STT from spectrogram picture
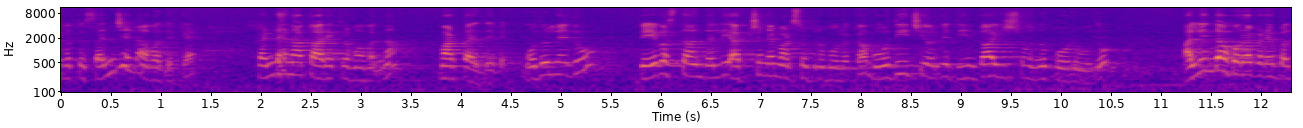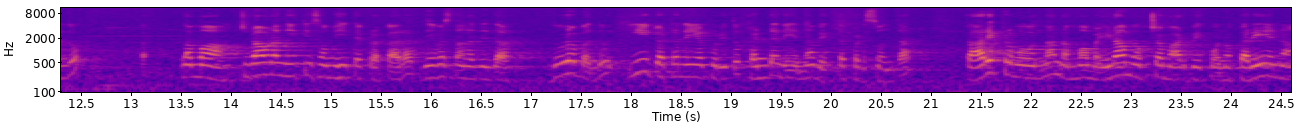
ಇವತ್ತು ಸಂಜೆ ನಾವು ಅದಕ್ಕೆ ಖಂಡನಾ ಕಾರ್ಯಕ್ರಮವನ್ನು ಮಾಡ್ತಾ ಇದ್ದೇವೆ. ಮೊದಲನೇದು ದೇವಸ್ಥಾನದಲ್ಲಿ ಅರ್ಚನೆ ಮಾಡಿಸೋದ್ರ ಮೂಲಕ ಮೋದಿಜಿಯವರಿಗೆ ದೀರ್ಘಾಯುಷ್ಯವನ್ನು ಕೋರುವುದು. ಅಲ್ಲಿಂದ ಹೊರಗಡೆ ಬಂದು ನಮ್ಮ ಚುನಾವಣಾ ನೀತಿ ಸಂಹಿತೆ ಪ್ರಕಾರ ದೇವಸ್ಥಾನದಿಂದ ದೂರ ಬಂದು ಈ ಘಟನೆಯ ಕುರಿತು ಖಂಡನೆಯನ್ನು ವ್ಯಕ್ತಪಡಿಸುವಂಥ ಕಾರ್ಯಕ್ರಮವನ್ನು ನಮ್ಮ ಮಹಿಳಾ ಮೋರ್ಚಾ ಮಾಡಬೇಕು ಅನ್ನೋ ಕರೆಯನ್ನು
